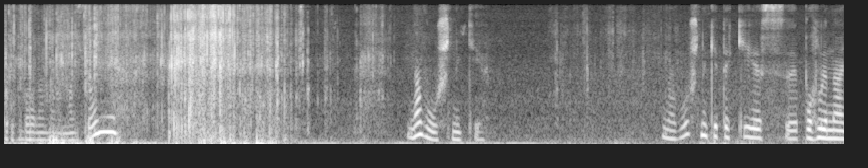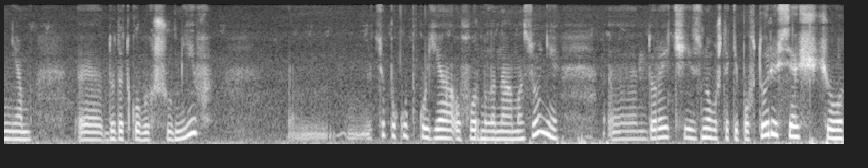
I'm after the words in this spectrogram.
Придбала на Амазоні навушники. Навушники такі з поглинанням е, додаткових шумів. Ем, Цю покупку я оформила на Амазоні. Е, До речі, знову ж таки повторюся, що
